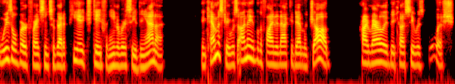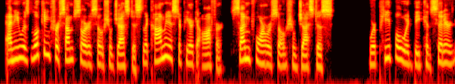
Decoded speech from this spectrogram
Weisselberg, for instance, who got a PhD from the University of Vienna in chemistry, was unable to find an academic job primarily because he was Jewish, and he was looking for some sort of social justice. The communists appeared to offer some form of social justice where people would be considered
